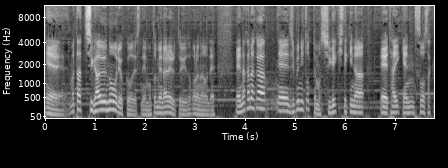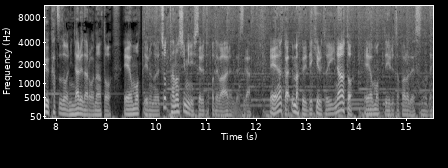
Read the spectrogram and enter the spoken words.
えー、また違う能力をですね、求められるというところなので、えー、なかなか、えー、自分にとっても刺激的な、え体験創作活動になるだろうなと、え思っているので、ちょっと楽しみにしているところではあるんですが、えなんかうまくできるといいなと、え思っているところですので、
